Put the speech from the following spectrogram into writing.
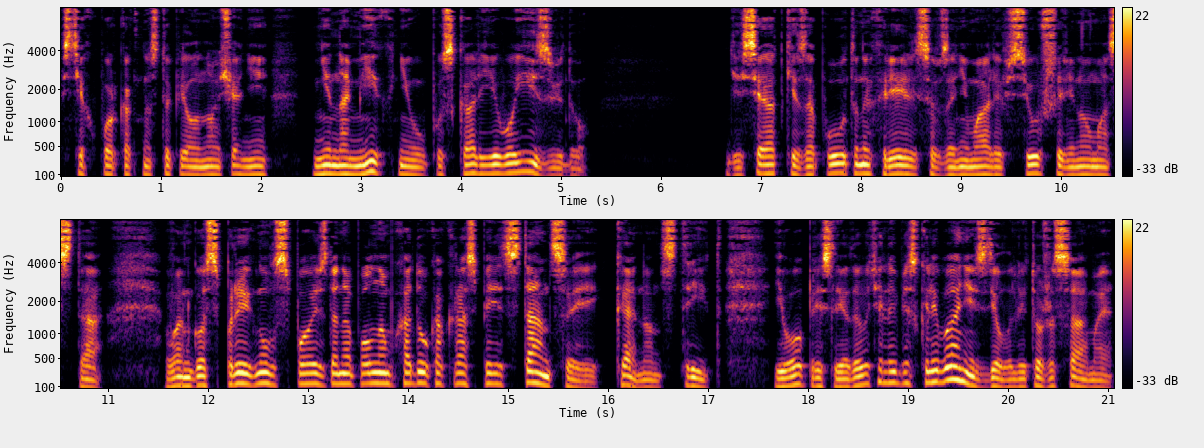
С тех пор, как наступила ночь, они ни на миг не упускали его из виду. Десятки запутанных рельсов занимали всю ширину моста. Ван Го спрыгнул с поезда на полном ходу как раз перед станцией Кэннон-стрит. Его преследователи без колебаний сделали то же самое.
